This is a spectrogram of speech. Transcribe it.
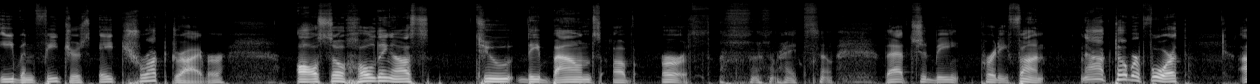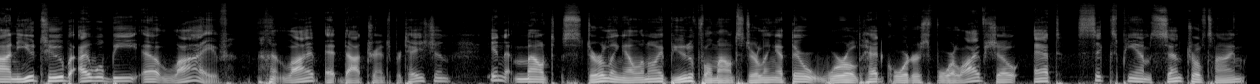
even features a truck driver also holding us to the bounds of Earth. right? So that should be pretty fun. Now, October 4th on YouTube, I will be uh, live, live at Dot Transportation in Mount Sterling, Illinois. Beautiful Mount Sterling at their world headquarters for a live show at 6 p.m. Central Time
